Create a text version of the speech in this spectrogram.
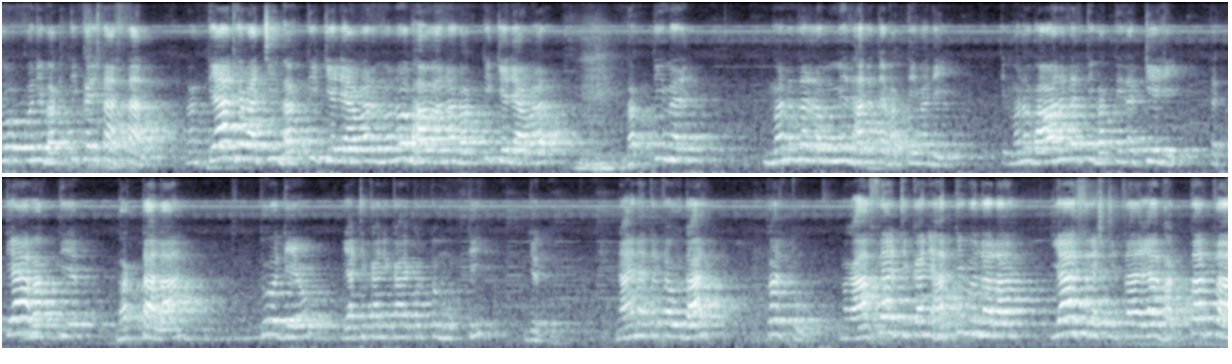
जो कोणी भक्ती करीत असतात मग त्या देवाची भक्ती केल्यावर मनोभावानं भक्ती केल्यावर भक्ती मन जर रम्य झालं त्या भक्तीमध्ये. ते मनोभावानं जर ती भक्ती जर केली तर त्या भक्ती भक्ताला तो देव या ठिकाणी काय करतो? मुक्ती देतो. नाही ना त्याचा उद्धार करतो. मग अशा ठिकाणी हत्ती म्हणाला या सृष्टीचा या भक्ताचा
